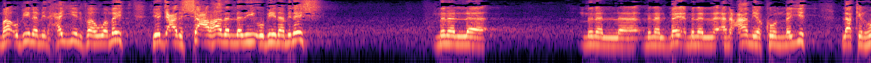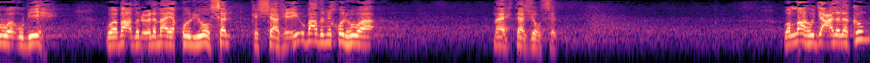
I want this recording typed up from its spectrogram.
ما أبين من حي فهو ميت يجعل الشعر هذا الذي أبين من إيش؟ من ال من ال من ال من الأنعام يكون ميت لكن هو أبيح. وبعض العلماء يقول يوصل كالشافعي وبعضهم يقول هو ما يحتاج يغسل والله جعل لكم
